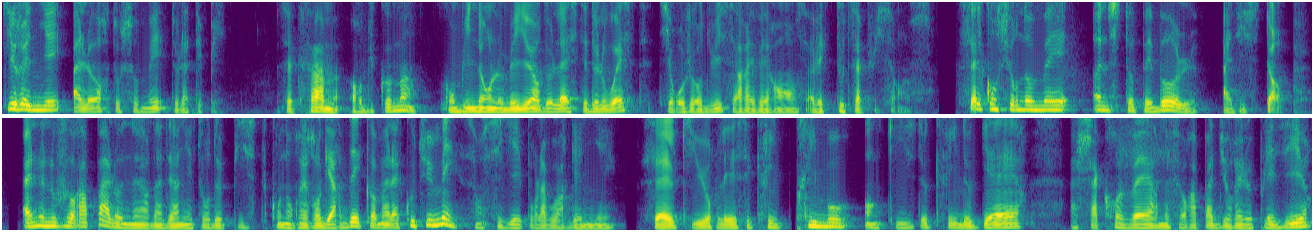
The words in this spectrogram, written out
qui régnait alors au sommet de l'ATP. Cette femme hors du commun, combinant le meilleur de l'Est et de l'Ouest, tire aujourd'hui sa révérence avec toute sa puissance. Celle qu'on surnommait Unstoppable a dit stop. Elle ne nous fera pas l'honneur d'un dernier tour de piste qu'on aurait regardé comme à l'accoutumée sans scier pour l'avoir gagné. Celle qui hurlait ses cris primo guise de cris de guerre à chaque revers ne fera pas durer le plaisir,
